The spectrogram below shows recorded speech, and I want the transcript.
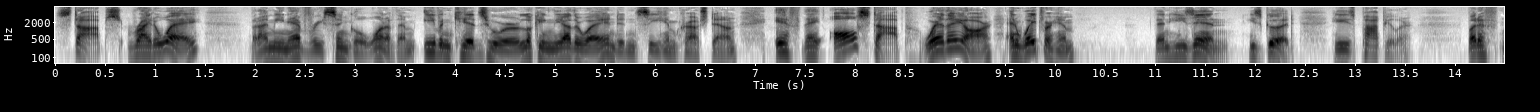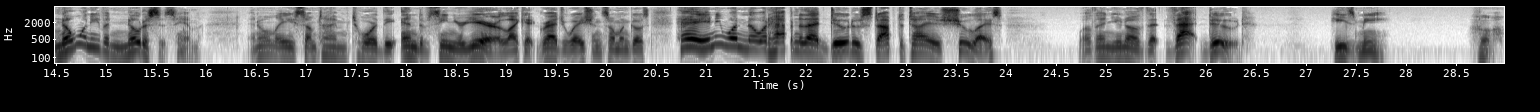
stops right away, but I mean every single one of them, even kids who were looking the other way and didn't see him crouch down, if they all stop where they are and wait for him, then he's in, he's good, he's popular. But if no one even notices him, and only sometime toward the end of senior year, like at graduation, someone goes, Hey, anyone know what happened to that dude who stopped to tie his shoelace? Well, then you know that that dude, he's me. Huh.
